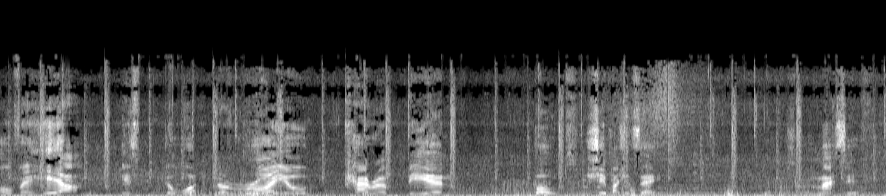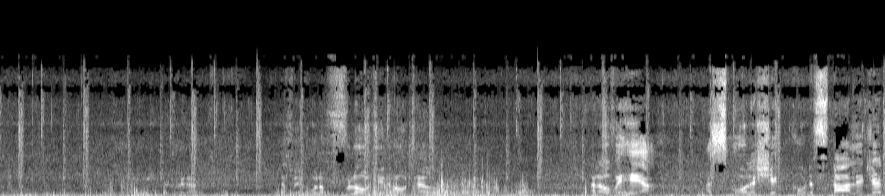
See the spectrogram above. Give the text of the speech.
Over here is the what? The Royal Caribbean boat, ship I should say. It's massive. Look at that. That's what you call a floating hotel. And over here, a smaller ship called the Star Legend.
